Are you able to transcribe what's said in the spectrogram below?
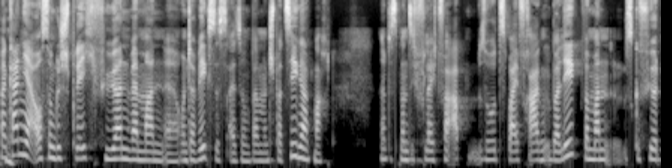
Man kann ja auch so ein Gespräch führen, wenn man äh, unterwegs ist, also wenn man Spaziergang macht. Ne, dass man sich vielleicht vorab so zwei Fragen überlegt, wenn man das Gefühl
